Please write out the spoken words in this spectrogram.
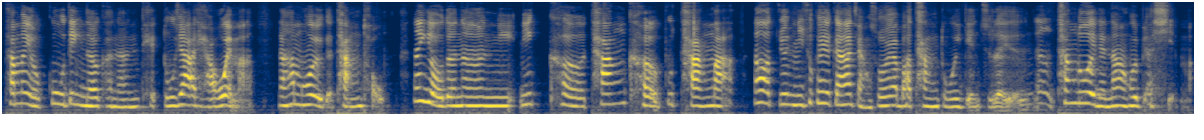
他们有固定的可能调独家的调味嘛，然后他们会有一个汤头。那有的呢，你你可汤可不汤嘛，然后就你就可以跟他讲说要不要汤多一点之类的。那汤多一点当然会比较咸嘛。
